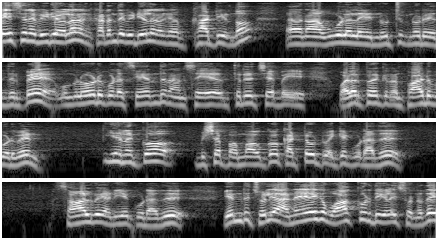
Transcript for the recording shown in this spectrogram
பேசின வீடியோலாம் நாங்கள் கடந்த வீடியோவில் நாங்கள் காட்டியிருந்தோம். நான் ஊழலை நூற்றுக்கு நூறு எதிர்ப்பே உங்களோடு கூட சேர்ந்து நான் செய திருச்சபை வளர்ப்பதற்கு நான் பாடுபடுவேன். எனக்கோ பிஷப் அம்மாவுக்கோ கட் அவுட் வைக்கக்கூடாது. சால்வை அணியக்கூடாது என்று சொல்லி அநேக வாக்குறுதிகளை சொன்னதை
